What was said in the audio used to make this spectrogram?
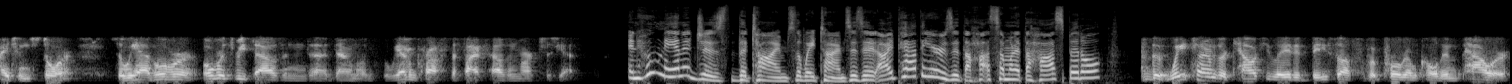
iTunes Store. So we have over over 3,000 uh, downloads, but we haven't crossed the 5,000 mark just yet. And who manages the times, the wait times? Is it iPathy or is it the ho- someone at the hospital? The wait times are calculated based off of a program called Empower.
